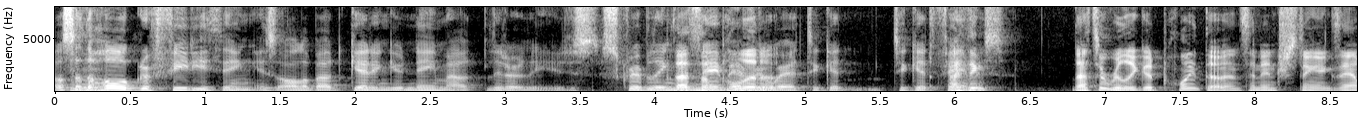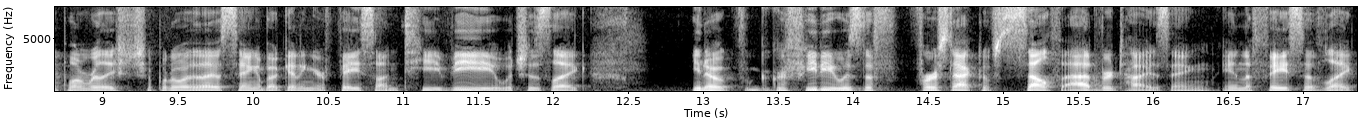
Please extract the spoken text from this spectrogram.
Also, the Mhm. whole graffiti thing is all about getting your name out. Literally, you're just scribbling That's your name politi- everywhere to get to get I think That's a really good point, though. And it's an interesting example in relationship with what I was saying about getting your face on TV, which is like, you know, graffiti was the f- first act of self advertising in the face of like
